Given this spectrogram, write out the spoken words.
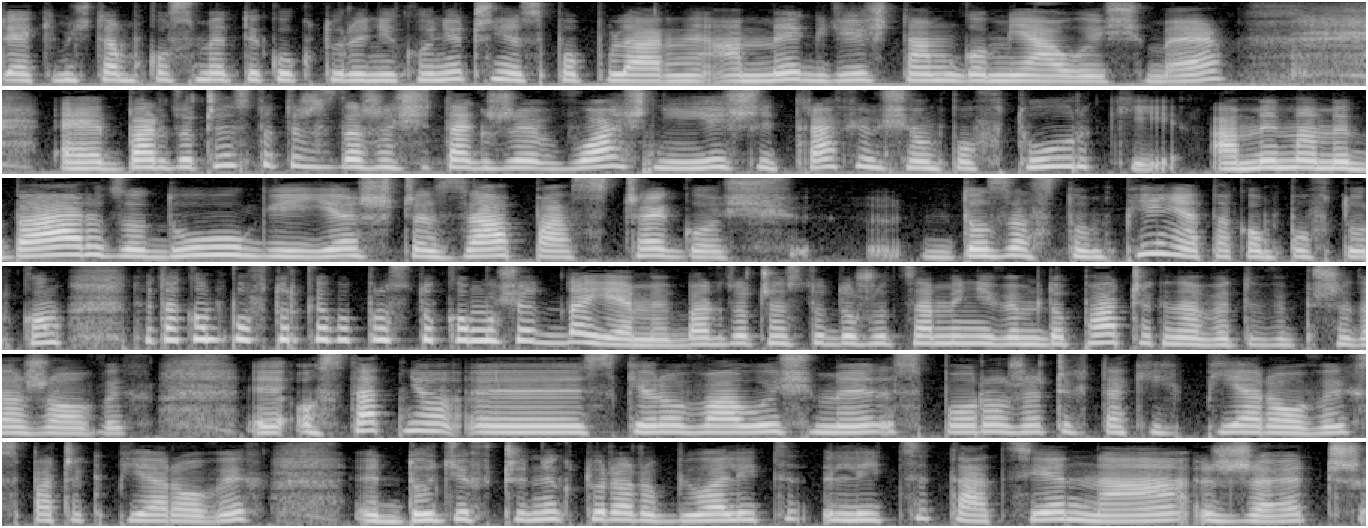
jakimś tam kosmetyku, który niekoniecznie jest popularny, a my gdzieś tam go miałyśmy. E, Bardzo często też zdarza się tak, że właśnie jeśli trafią się powtórki, a my mamy bardzo długi jeszcze zapas czegoś do zastąpienia taką powtórką, to taką powtórkę po prostu komuś oddajemy. Bardzo często dorzucamy, nie wiem, do paczek nawet wyprzedażowych. Y, Ostatnio skierowałyśmy sporo rzeczy takich PR-owych, z paczek PR-owych do dziewczyny, która robiła licy- licytację na rzecz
